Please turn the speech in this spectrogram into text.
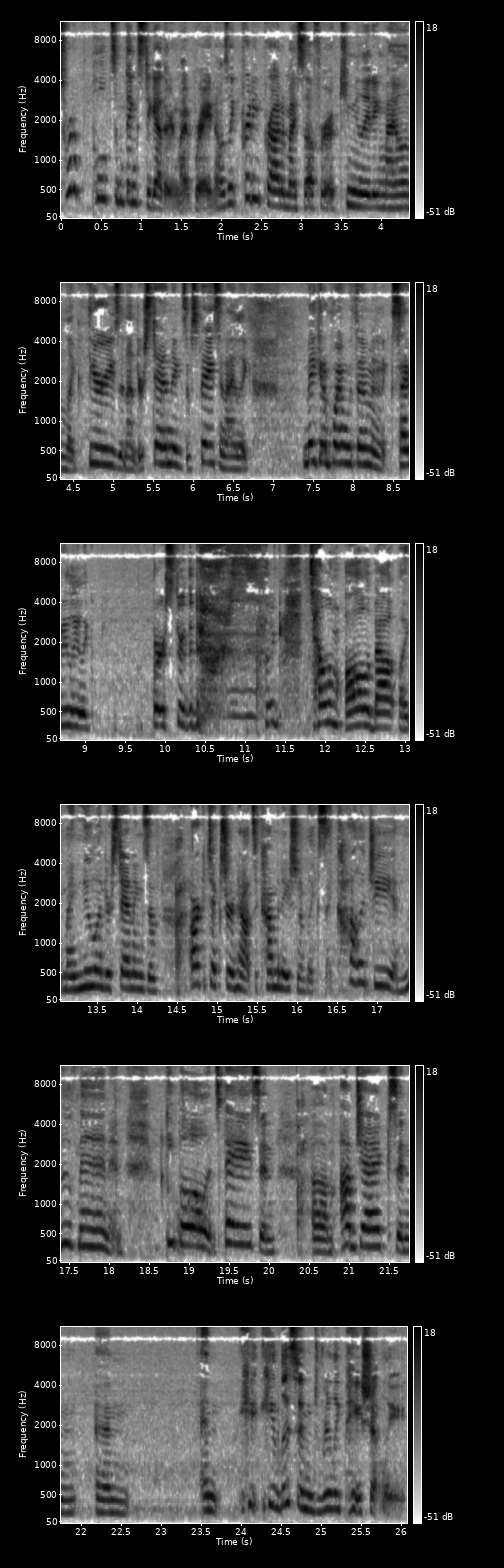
sort of pulled some things together in my brain, I was like pretty proud of myself for accumulating my own like theories and understandings of space, and I like make an appointment with him and excitedly like burst through the doors. like tell him all about like my new understandings of architecture and how it's a combination of like psychology and movement and people and space and um, objects and and and he he listened really patiently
